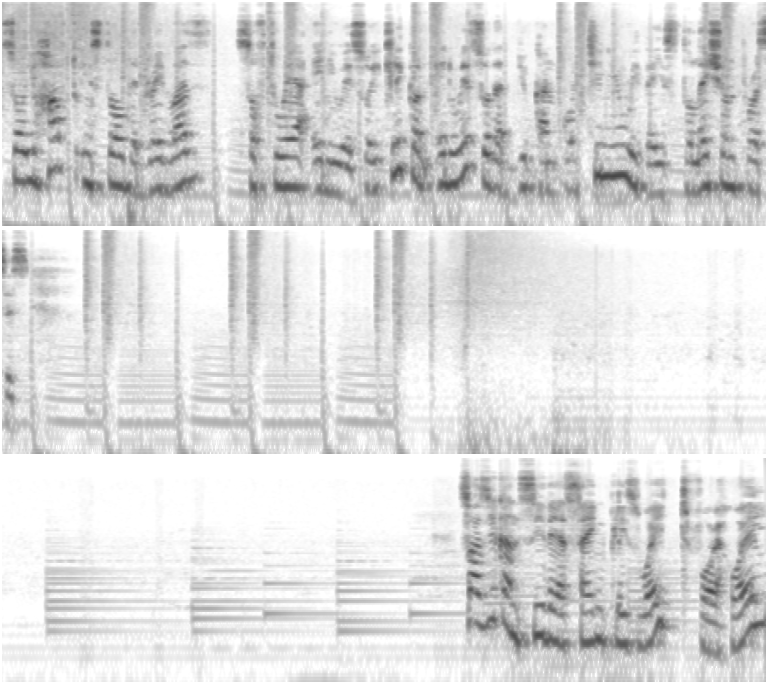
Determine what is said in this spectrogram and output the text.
So you have to install the drivers software anyway. So you click on anyway so that you can continue with the installation process. So as you can see they are saying please wait for a while.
